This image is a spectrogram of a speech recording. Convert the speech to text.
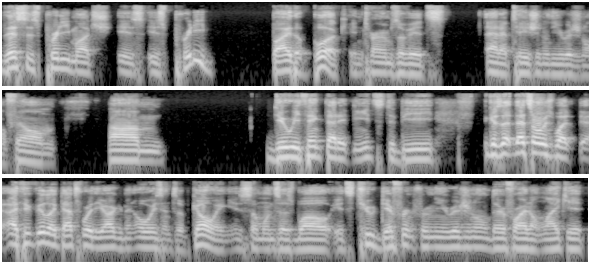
this is pretty much is is pretty by the book in terms of its adaptation of the original film um do we think that it needs to be because that, that's always what i think feel like that's where the argument always ends up going is someone says well it's too different from the original therefore i don't like it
